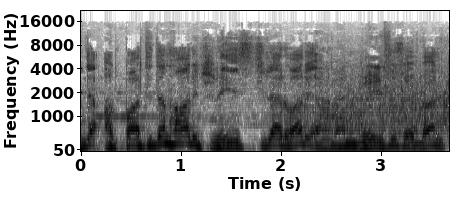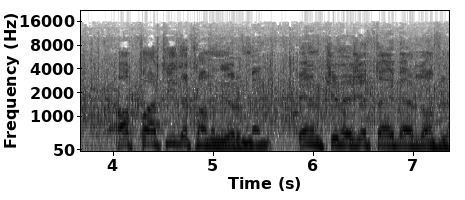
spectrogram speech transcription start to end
bir de AK Parti'den hariç reisçiler var yani ben reisi ben AK Parti'yi de tanımıyorum ben. Benim için Recep Tayyip Erdoğan falan.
